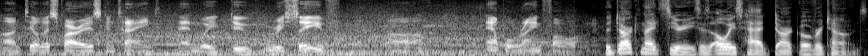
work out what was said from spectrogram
uh, until this fire is contained and we do receive uh, ample rainfall. The Dark Knight series has always had dark overtones,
